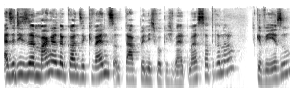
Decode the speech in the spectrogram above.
also diese mangelnde Konsequenz, und da bin ich wirklich Weltmeister drinne gewesen,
